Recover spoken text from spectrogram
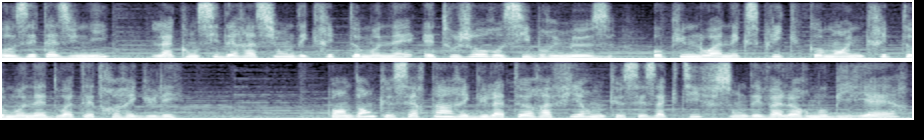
Aux États-Unis, la considération des crypto-monnaies est toujours aussi brumeuse, aucune loi n'explique comment une crypto-monnaie doit être régulée. Pendant que certains régulateurs affirment que ces actifs sont des valeurs mobilières,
